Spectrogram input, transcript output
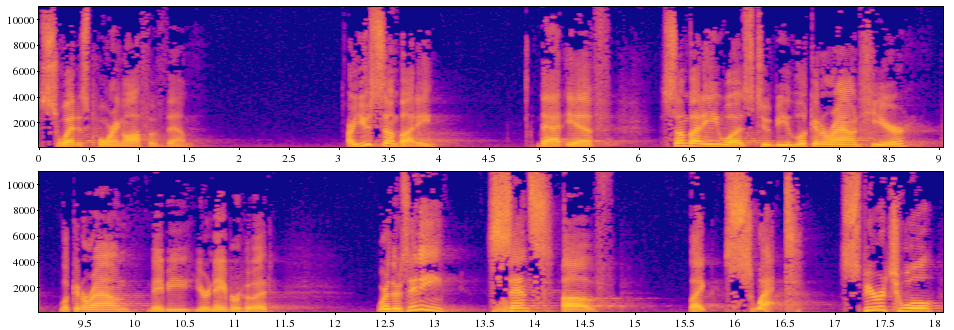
Sweat is pouring off of them. Are you somebody that if somebody was to be looking around here, looking around maybe your neighborhood, where there's any sense of like sweat, spiritual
